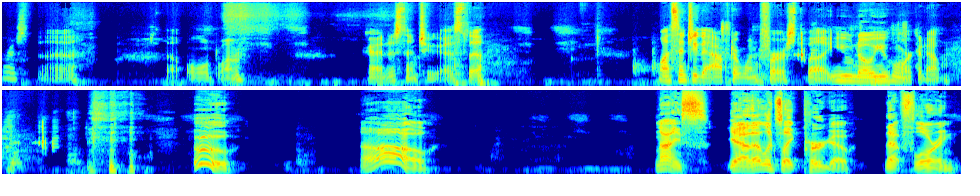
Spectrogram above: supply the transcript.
Where's the the old one? Okay, I just sent you guys the well, I sent you the after one first, but you know you can work it out. Ooh. Oh. Nice. Yeah, that looks like Pergo. That flooring.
